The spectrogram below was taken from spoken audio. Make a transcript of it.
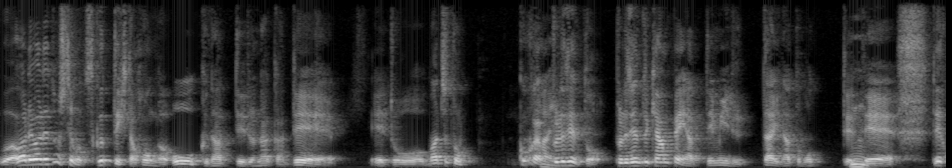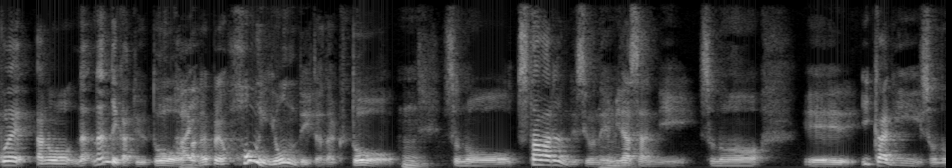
我々としても作ってきた本が多くなっている中で、えっと、まあちょっと、今回はプレゼント、プレゼントキャンペーンやってみたいなと思ってて、で、これ、あの、な、なんでかというと、はい。あの、やっぱり本読んでいただくと、うん。その、伝わるんですよね、うん。皆さんに。その、えーいかに、その、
